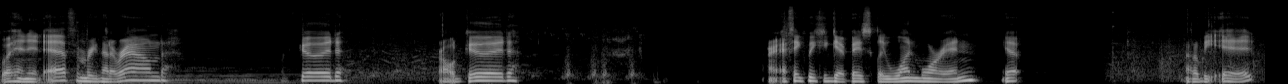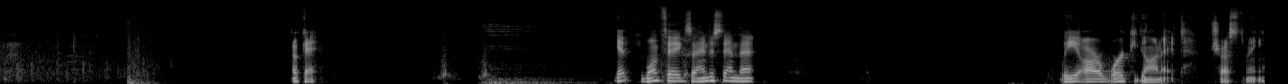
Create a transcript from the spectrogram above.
Go ahead and hit F and bring that around. We're good. We're all good. All right, I think we could get basically one more in. Yep. That'll be it. Okay. Yep, you want figs. I understand that. We are working on it. Trust me.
